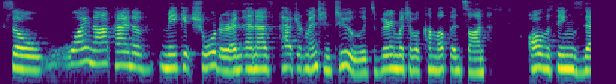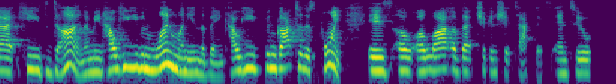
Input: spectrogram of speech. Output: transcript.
So why not kind of make it shorter? And and as Patrick mentioned too, it's very much of a comeuppance on all the things that he's done. I mean, how he even won money in the bank, how he even got to this point is a, a lot of that chicken shit tactics. And to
